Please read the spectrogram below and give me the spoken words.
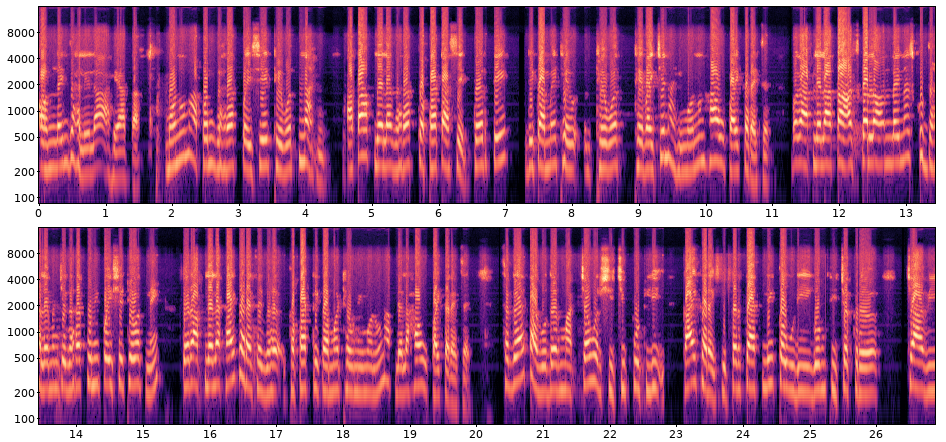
ऑनलाईन झालेलं आहे आता. म्हणून आपण घरात पैसे ठेवत नाही. आता आपल्याला घरात कपाट असेल तर ते रिकामे ठेव ठेवत ठेवायचे नाही. म्हणून हा उपाय करायचा. बघा आपल्याला आता आजकाल ऑनलाईनच खूप झालंय. म्हणजे घरात कोणी पैसे ठेवत नाही. तर आपल्याला काय करायचंय? कपाट रिकामं ठेवणे म्हणून आपल्याला हा उपाय करायचा आहे सगळ्यात अगोदर मागच्या वर्षीची पोटली काय करायची? तर त्यातली कवडी गोमती चक्र चावी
